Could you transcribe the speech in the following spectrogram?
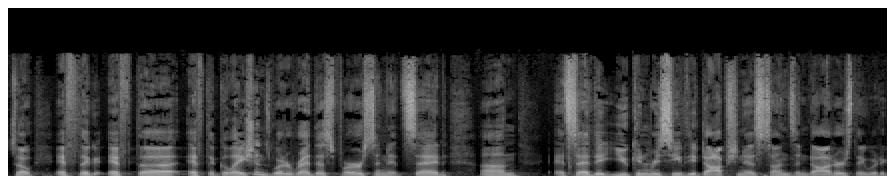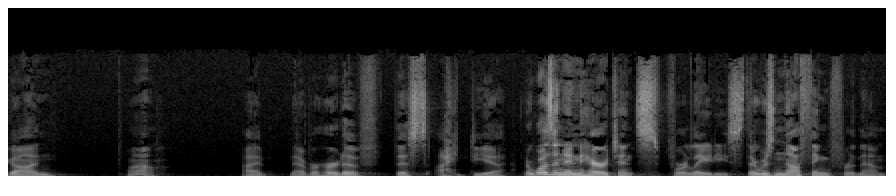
So if the, if the, if the Galatians would have read this verse and it said, um, it said that you can receive the adoption as sons and daughters, they would have gone, wow, I've never heard of this idea. There wasn't inheritance for ladies, there was nothing for them.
